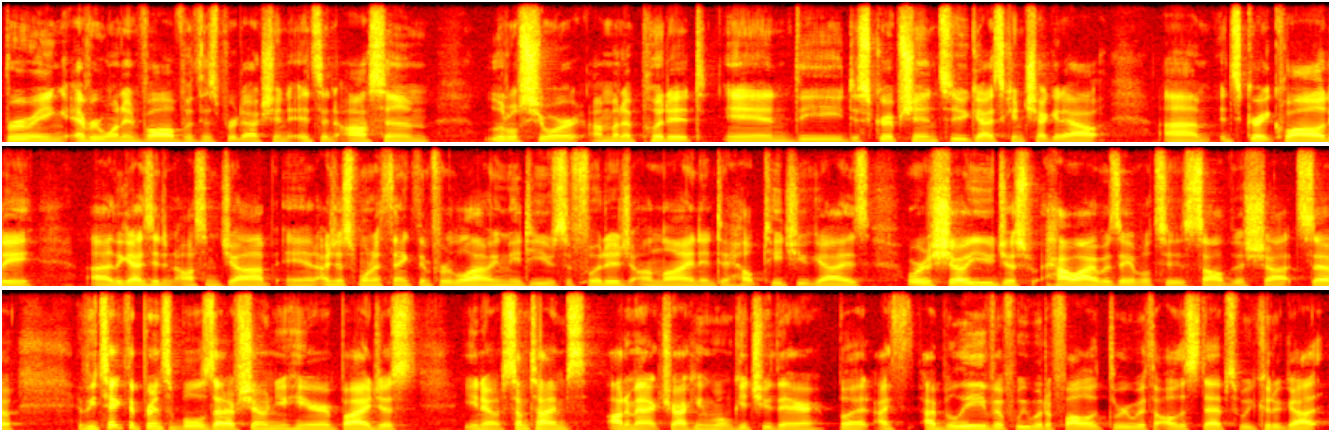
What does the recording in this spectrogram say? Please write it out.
Brewing, everyone involved with this production. It's an awesome little short. I'm going to put it in the description so you guys can check it out. Um, it's great quality. Uh, the guys did an awesome job, and I just want to thank them for allowing me to use the footage online and to help teach you guys or to show you just how I was able to solve this shot. So, if you take the principles that I've shown you here by just, you know, sometimes automatic tracking won't get you there, but I, I believe if we would have followed through with all the steps, we could have got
